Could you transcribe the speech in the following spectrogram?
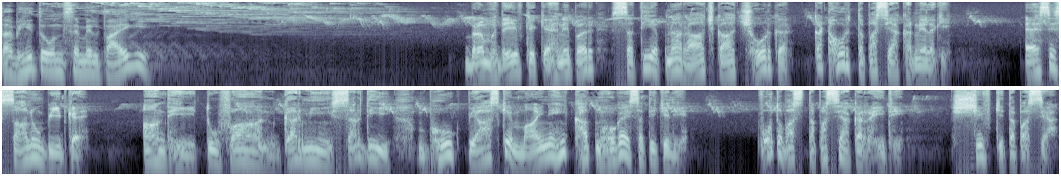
तभी तो उनसे मिल पाएगी। ब्रह्मदेव के कहने पर सती अपना राजकाज छोड़कर कठोर तपस्या करने लगी। ऐसे सालों बीत गए। आंधी, तूफ़ान, गर्मी, सर्दी, भूख, प्यास के मायने ही खत्म हो गए सती के लिए। वो तो बस तपस्या कर रही थी। शिव की तपस्या।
